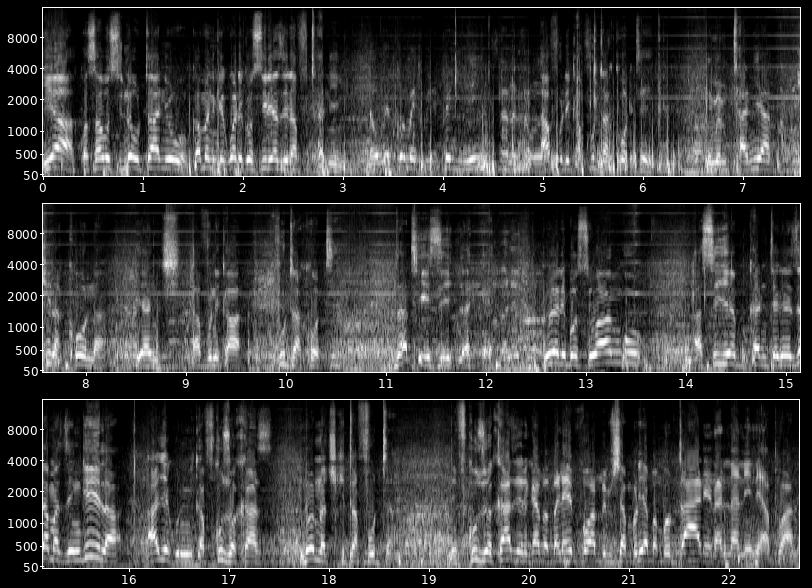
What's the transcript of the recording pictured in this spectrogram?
Yeah, kwa sababu si ndio utani huo. Kama ningekuwa niko serious nafuta nini? Na umecomment kwenye page nyingi sana za online. Alafu nikafuta kote, nimemtania kila kona ya nchi, alafu nikafuta kote. That is it. Yule ni bosi wangu, asije kanitengenezea mazingira aje nikafukuzwa kazi. Ndio mnachokitafuta, nifukuzwe kazi, nikaa Baba Levo amemshambulia Babu Tale na nini nini. Hapana,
